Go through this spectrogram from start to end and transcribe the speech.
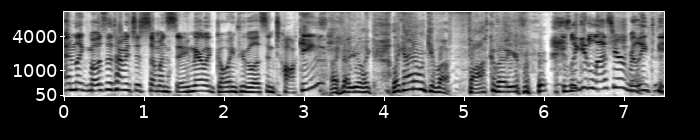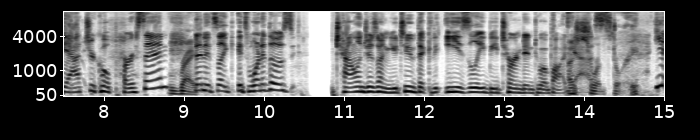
and like most of the time it's just someone sitting there like going through the list and talking. I thought you were like, like I don't give a fuck about your. like unless you're a really theatrical person, Right. Then it's like it's one of those challenges on YouTube that could easily be turned into a podcast. a short story. Yeah.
